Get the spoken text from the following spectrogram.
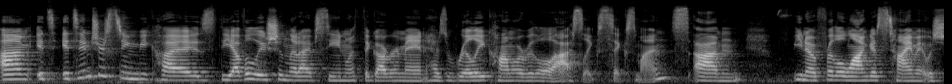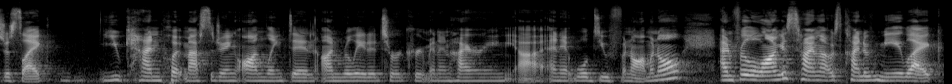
Um, it's it's interesting because the evolution that I've seen with the government has really come over the last like six months. Um, you know, for the longest time, it was just like you can put messaging on LinkedIn unrelated to recruitment and hiring, uh, and it will do phenomenal. And for the longest time, that was kind of me like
